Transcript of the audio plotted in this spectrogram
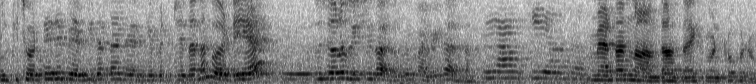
ਇੱਕ ਛੋਟੇ ਜਿਹੇ ਬੇਬੀ ਦਾ ਤੁਹਾਡੇ ਅੱਗੇ ਬੱਚੇ ਦਾ ਨਾ ਬਰਥਡੇ ਹੈ। ਤੁਸੀਂ ਉਹਨੂੰ ਵਿਸ਼ ਕਰ ਦਿਓ ਫਿਰ ਮੈਂ ਵੀ ਕਰਦਾ। ਨਾਮ ਕੀ ਹੈ ਉਹਦਾ? ਮੈਂ ਤਾਂ ਨਾਮ ਦੱਸਦਾ ਇੱਕ ਮਿੰਟ ਰੁਕ ਜਾਓ।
